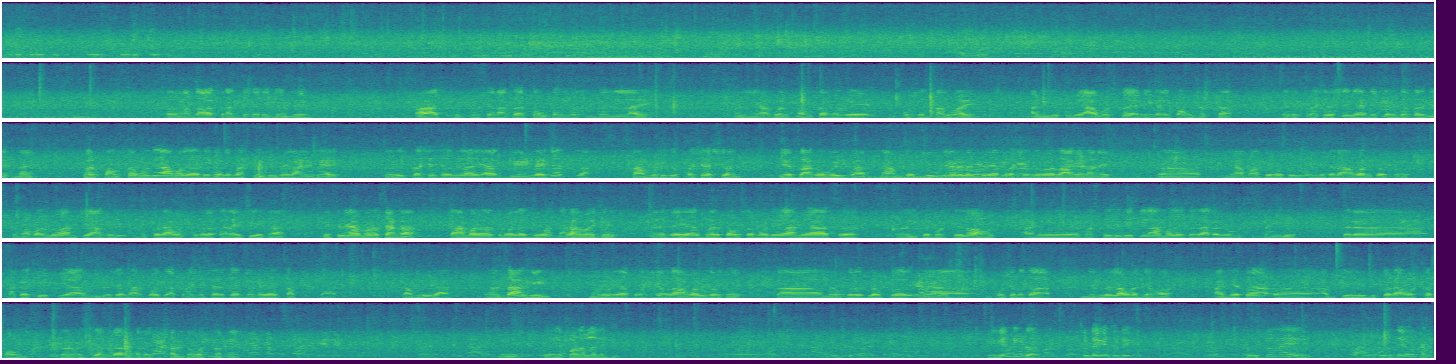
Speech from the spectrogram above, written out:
सगळं स्टोरेज सर्वांना क्रांतिकारी जय आज उपोषणाचा चौथा दिवस उजळलेला आहे. आणि या भर पावसामध्ये उपोषण चालू आहे. आणि ही तुम्ही अवस्था या ठिकाणी पाहू शकता. तरी प्रशासन या ठिकाणी दखल घेत नाही. भर पावसामध्ये आम्हाला या ठिकाणी बसण्याची वेळ आलेली आहे. तरी प्रशासनाला या गेंड्याच्या चा- प्रशासन हे जागं होईल का? तर आमचा जीव गेलेला तर या प्रशासनाला जाग येणार आहे? या माध्यमातून मी त्यांना आवाहन करतो की बाबांनो आमची अजून बिकट अवस्था तुम्हाला करायची आहे का? ते तरी आम्हाला सांगा. का आम्हाला तुम्हाला जीवात ना घालवायचे? कारण का या भर पावसामध्ये आम्ही आज इथे बसलेलो आहोत आणि बसण्याची देखील आम्हाला इथं जागा व्यवस्थित नाही आहे तर कदाचित या व्हिडिओच्या मार्फत या प्रशासनाच्या गडव्या चाप चा- चामडीला जाग येईल म्हणून या प्रशासनाला आवाहन करतोय. का लवकरात लवकर या उपोषणाचा निर्णय लावण्यात यावा. अन्यथा आमची ही बिकट अवस्था पाहून सर्वची जनता कदाचित शांत बसणार नाही. ते पडायला नाही ठीक आहे तिकडं. छोटे घे छोटे घे उचल नाही परत येऊ खाली?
